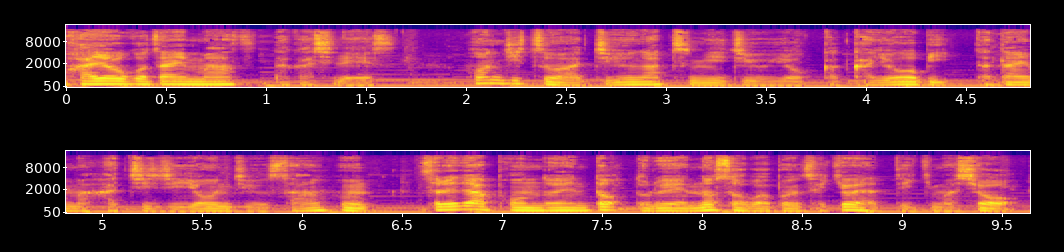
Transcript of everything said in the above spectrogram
おはようございます。たかしです。本日は10月24日火曜日、ただいま8時43分。それではポンド円とドル円の相場分析をやっていきましょう。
